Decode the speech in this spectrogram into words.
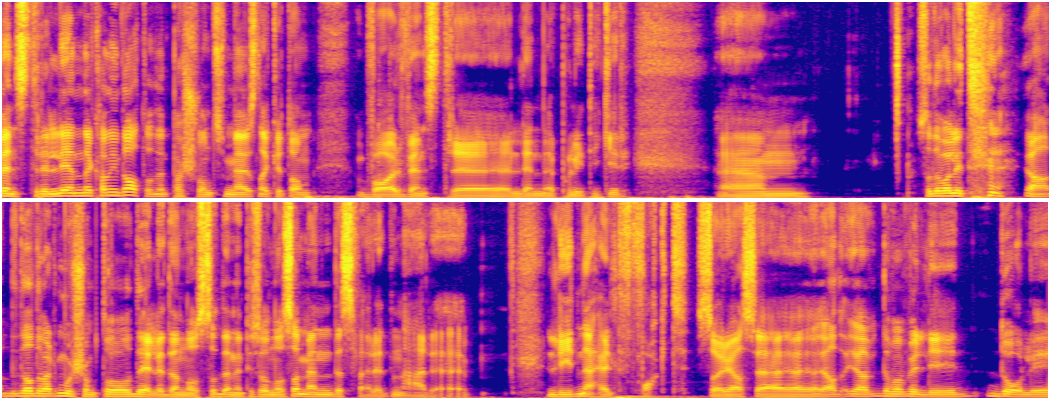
venstrelende kandidat, og den personen som jeg snakket om, var venstrelende politiker. Um, så det var litt Ja, det hadde vært morsomt å dele den også, denne episoden også, men dessverre, den er Lyden er helt fucked. Sorry, altså. Jeg, jeg, jeg, det var veldig dårlig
